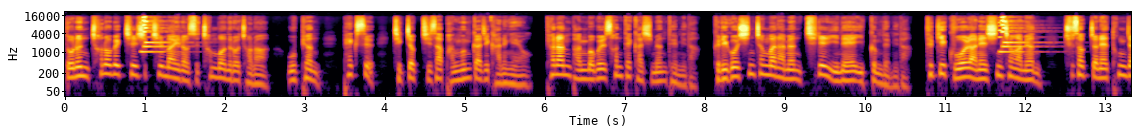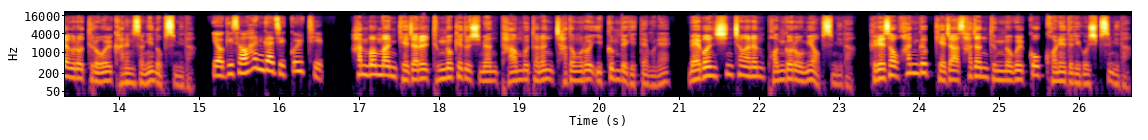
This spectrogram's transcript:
또는 1577-1000번으로 전화, 우편, 팩스, 직접 지사 방문까지 가능해요. 편한 방법을 선택하시면 됩니다. 그리고 신청만 하면 7일 이내에 입금됩니다. 특히 9월 안에 신청하면 추석 전에 통장으로 들어올 가능성이 높습니다. 여기서 한 가지 꿀팁. 한 번만 계좌를 등록해 두시면 다음부터는 자동으로 입금되기 때문에 매번 신청하는 번거로움이 없습니다. 그래서 환급 계좌 사전 등록을 꼭 권해드리고 싶습니다.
